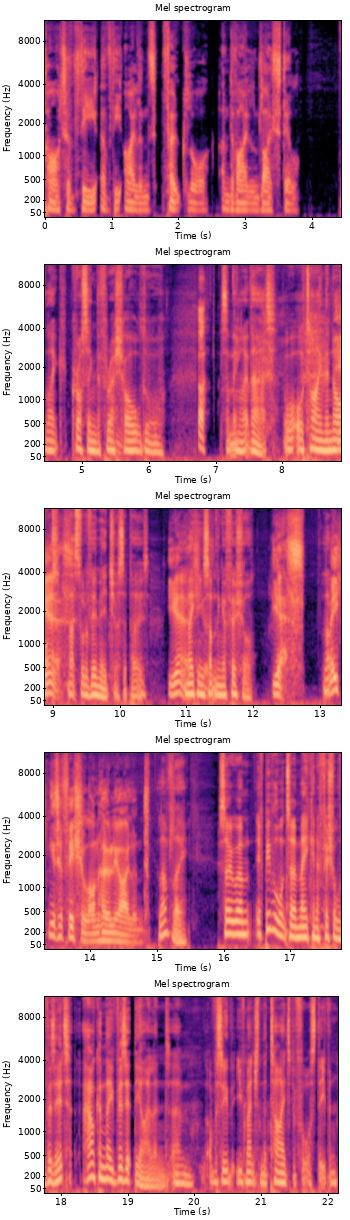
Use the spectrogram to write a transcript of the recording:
part of the of the island's folklore and of island life still. Like crossing the threshold or something like that. Or, or tying the knot, yes. that sort of image, I suppose. Yeah. Making yes. something official. Yes. Lo- Making it official on Holy Island. Lovely. So, um, if people want to make an official visit, how can they visit the island? Um, obviously, you've mentioned the tides before, Steven.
